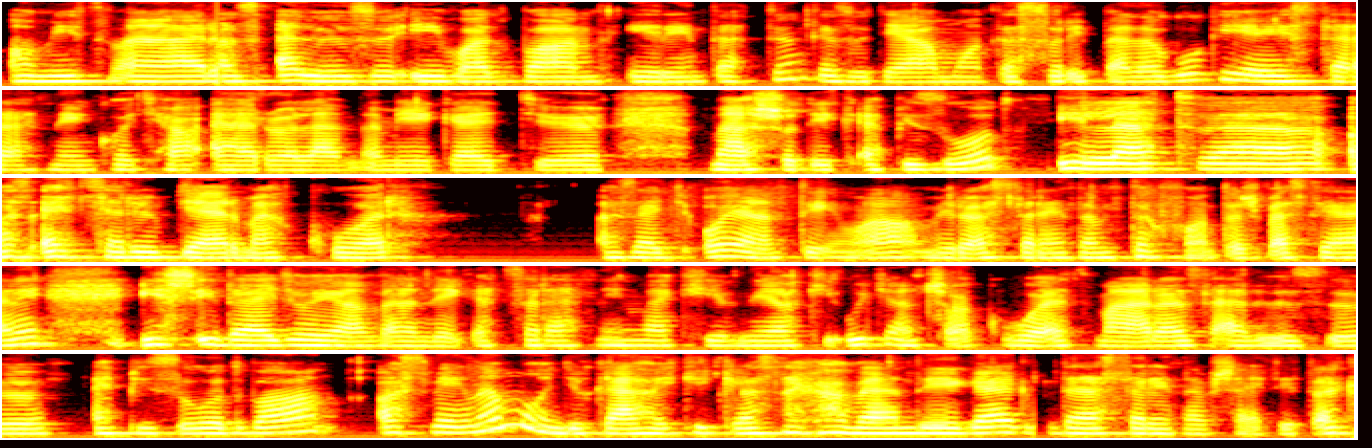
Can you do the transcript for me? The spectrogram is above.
amit már az előző évadban érintettünk, ez ugye a Montessori pedagógia, és szeretnénk, hogyha erről lenne még egy második epizód, illetve az egyszerűbb gyermekkor ez egy olyan téma, amiről szerintem tök fontos beszélni, és ide egy olyan vendéget szeretnénk meghívni, aki ugyancsak volt már az előző epizódban. Azt még nem mondjuk el, hogy kik lesznek a vendégek, de szerintem sejtitek.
